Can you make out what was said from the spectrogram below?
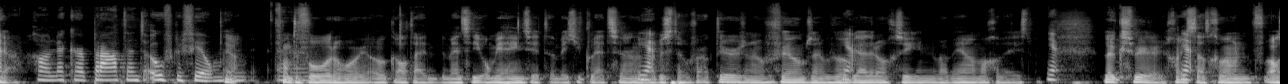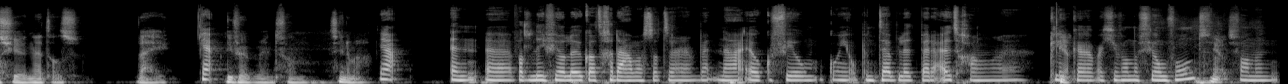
Ja. Gewoon lekker pratend over de film. Ja, En, Van eh, tevoren hoor je ook altijd de mensen die om je heen zitten een beetje kletsen. En dan Ja. hebben ze het over acteurs en over films en hoeveel heb jij er al gezien, waar ben je allemaal geweest. Ja. Leuke sfeer. Gewoon is dat gewoon als je net als wij Ja. liefhebber bent van cinema. Ja, en eh, wat Liv heel leuk had gedaan was dat er na elke film kon je op een tablet bij de uitgang eh, klikken wat je van de film vond. Dus van een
